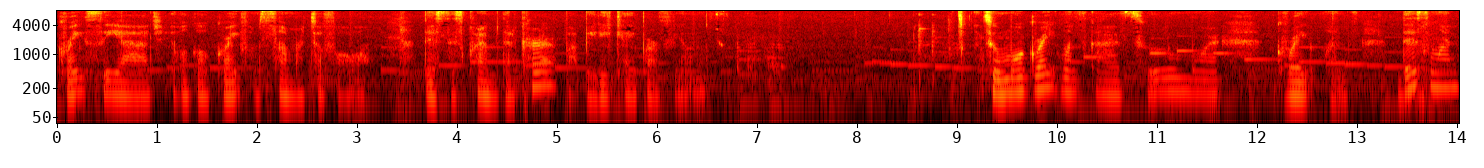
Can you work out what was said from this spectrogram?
great sillage. It will go great from summer to fall. This is Creme de Coeur by BDK Perfumes. Two more great ones, guys. Two more great ones. This one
